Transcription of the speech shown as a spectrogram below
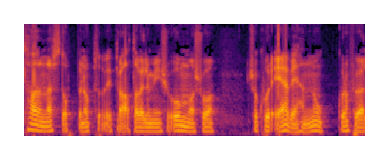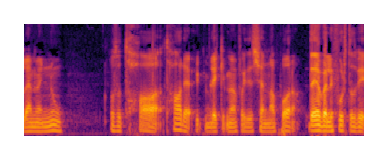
Ta den der stoppen opp som vi prater veldig mye om, og se, se hvor er vi hen nå? Hvordan føler jeg meg nå? Og så ta, ta det øyeblikket med å faktisk kjenne på det. Det er veldig fort at vi,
